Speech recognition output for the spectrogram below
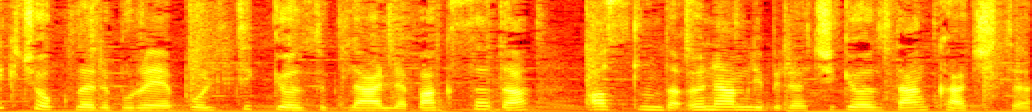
Pek çokları buraya politik gözlüklerle baksa da aslında önemli bir açı gözden kaçtı.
